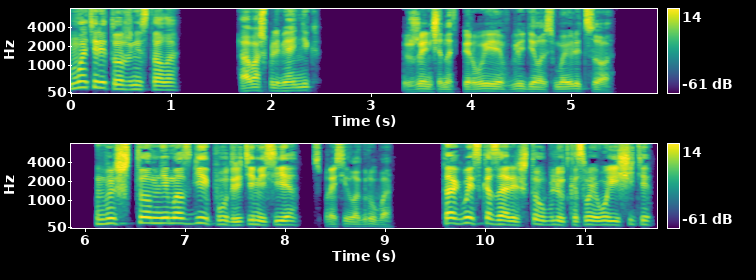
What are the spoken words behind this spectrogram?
Матери тоже не стало». «А ваш племянник?» Женщина впервые вгляделась в мое лицо. «Вы что мне мозги пудрите, месье?» — спросила грубо. Так бы и сказали, что ублюдка своего ищете».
